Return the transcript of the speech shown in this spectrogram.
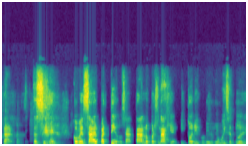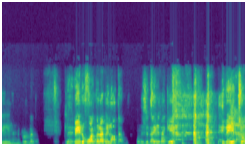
Claro. Entonces, comenzaba el partido, o sea, estaban los personajes históricos, como dices tú en el pero jugando a la pelota, un escenario de aquel. De hecho,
